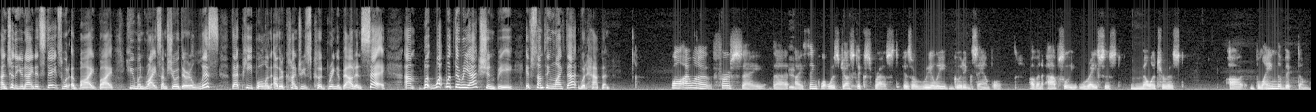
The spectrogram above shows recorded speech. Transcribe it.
until the United States would abide by human rights. I'm sure there are lists that people in other countries could bring about and say. Um, but what would the reaction be if something like that would happen? Well, I want to first say that it, I think what was just expressed is a really good example of an absolutely racist, militarist, uh, blame the victim,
